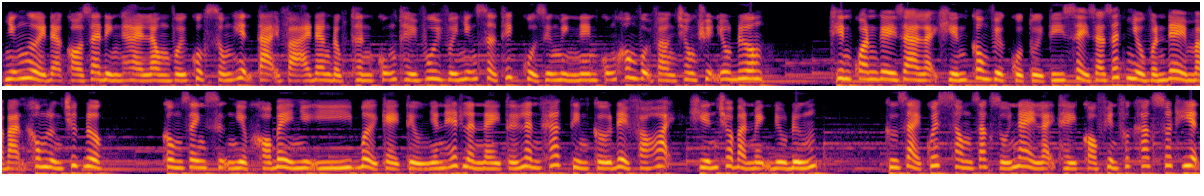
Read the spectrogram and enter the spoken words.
những người đã có gia đình hài lòng với cuộc sống hiện tại và ai đang độc thân cũng thấy vui với những sở thích của riêng mình nên cũng không vội vàng trong chuyện yêu đương. Thiên quan gây ra lại khiến công việc của tuổi Tý xảy ra rất nhiều vấn đề mà bạn không lường trước được. Công danh sự nghiệp khó bề như ý bởi kẻ tiểu nhân hết lần này tới lần khác tìm cớ để phá hoại, khiến cho bản mệnh điều đứng. Cứ giải quyết xong rắc rối này lại thấy có phiền phức khác xuất hiện,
